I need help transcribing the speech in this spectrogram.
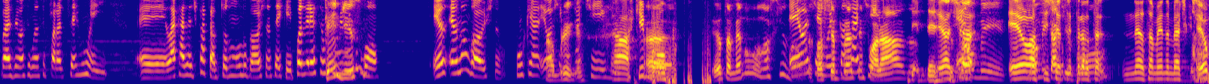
fazer uma segunda temporada ser ruim. É, La Casa de Papel, que todo mundo gosta, não sei o quê. Poderia ser um Quem filme disse? muito bom. Eu, eu não gosto, porque eu Ah, achei briga. cansativo. Ah, que bom. É, eu também não, não assisti, não. Eu Eu, achei só assisti a muito primeira cansativo. temporada. Eu achei- Não me, Eu me assisti a temporada. Eu também não me acho. Eu,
